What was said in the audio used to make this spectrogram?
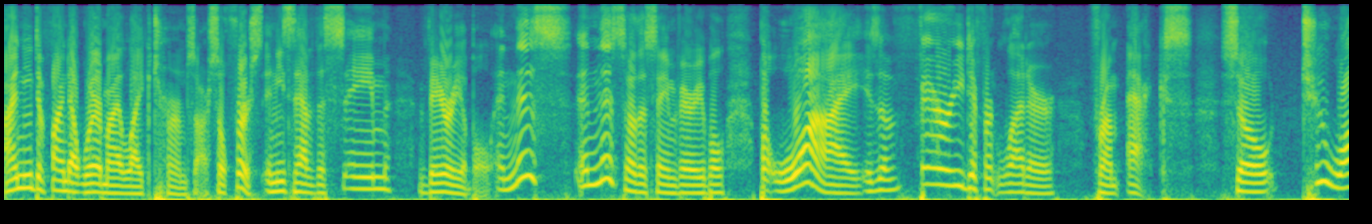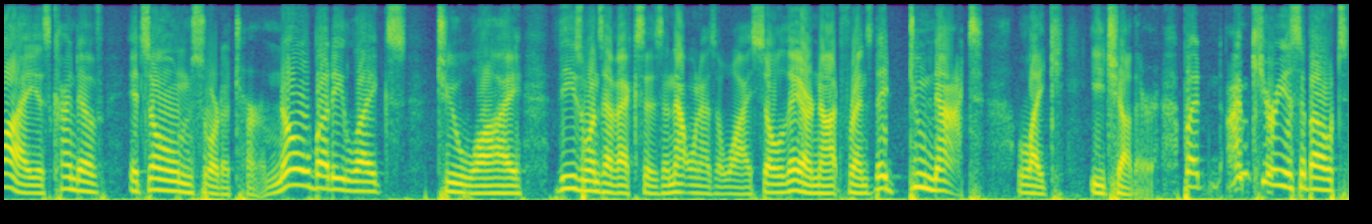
I need to find out where my like terms are. So first, it needs to have the same variable. And this and this are the same variable, but y is a very different letter from x. So 2y is kind of its own sort of term. Nobody likes 2y. These ones have x's and that one has a y. So they are not friends. They do not like each other. But I'm curious about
